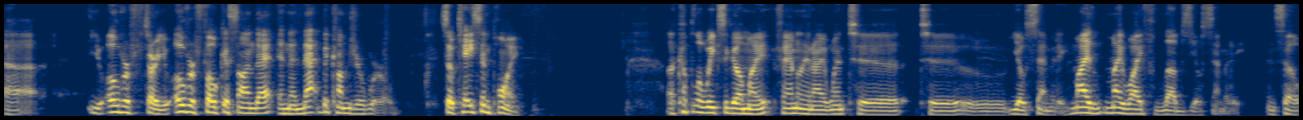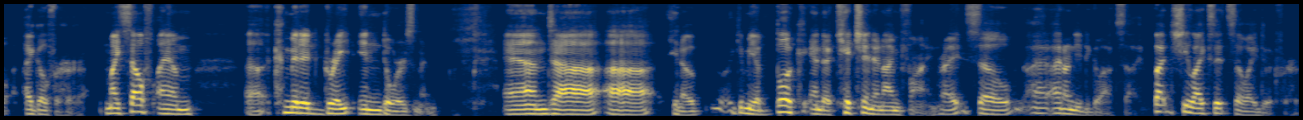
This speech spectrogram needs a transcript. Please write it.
uh, you over, sorry, you over focus on that and then that becomes your world. So case in point, a couple of weeks ago, my family and I went to to Yosemite. My my wife loves Yosemite, and so I go for her. Myself, I am a committed great indoorsman, and uh, uh, you know, give me a book and a kitchen, and I'm fine, right? So I, I don't need to go outside. But she likes it, so I do it for her.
